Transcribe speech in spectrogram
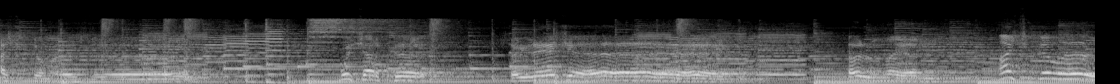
aşkımızı Bu şarkı söyleyecek. Ölmeyen aşkımızı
